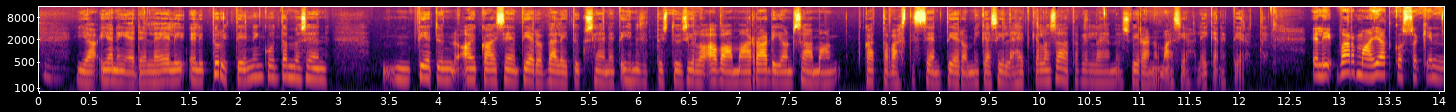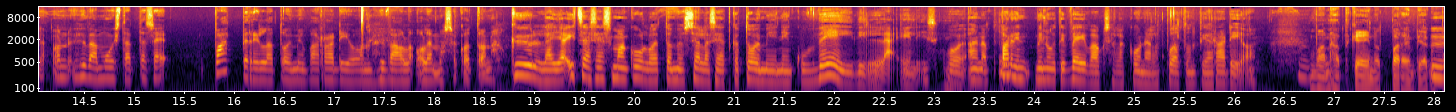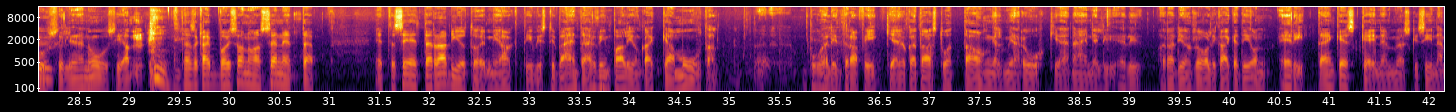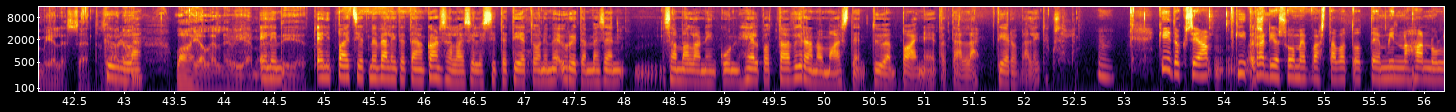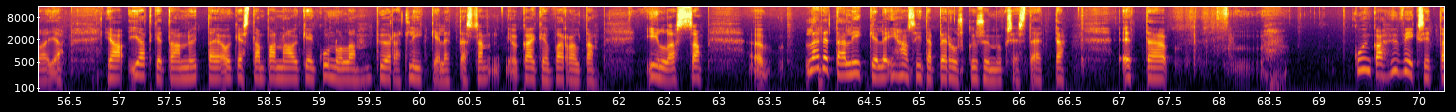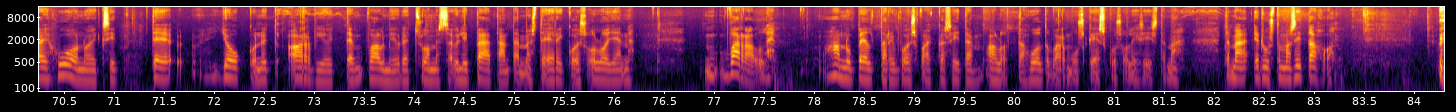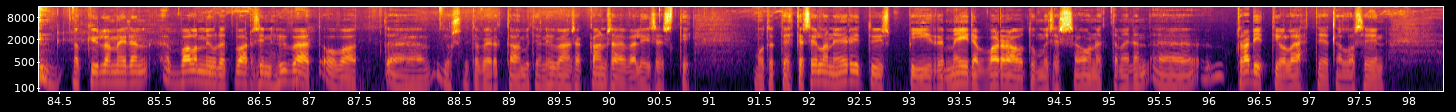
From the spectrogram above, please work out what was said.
Mm. Ja, ja niin edelleen. Eli, eli pyrittiin niin kuin tämmöiseen mm, tietyn aikaiseen tiedon välitykseen, että ihmiset pystyy silloin avaamaan radion, saamaan kattavasti sen tiedon, mikä sillä hetkellä on saatavilla ja myös viranomaisia liikennetiedotteita. Eli varmaan jatkossakin on hyvä muistaa, että se patterilla toimiva radio on hyvä olla olemassa kotona. Kyllä, ja itse asiassa mä oon kuullut, että on myös sellaisia, jotka toimii niin kuin veivillä, eli voi aina parin mm. minuutin veivauksella kuunnella puoli tuntia radioa. Mm. Vanhat keinot parempia kuin mm. pussillinen uusi. Ja tässä kai voi sanoa sen, että, että se, että radio toimii aktiivisesti, vähentää hyvin paljon kaikkea muuta puhelintrafiikkia, joka taas tuottaa ongelmia, ruuhkia ja näin. Eli, eli radion rooli kaiketi on erittäin keskeinen myöskin siinä mielessä, että Kyllä. saadaan laajalle leviämään eli, tieto. Eli paitsi, että me välitetään kansalaisille sitä tietoa, niin me yritämme sen samalla niin kuin helpottaa viranomaisten työn paineita tällä tiedon välityksellä. Mm. Kiitoksia Kiitos. Radio Suomen vastaava tuottaja Minna Hannula ja, ja jatketaan nyt tai oikeastaan pannaan oikein kunnolla pyörät liikkeelle tässä kaiken varalta illassa. Lähdetään liikkeelle ihan siitä peruskysymyksestä, että, että kuinka hyviksi tai huonoiksi te joukko nyt arvioitte valmiudet Suomessa ylipäätään tämmöisten erikoisolojen varalle? Hannu Pelttari voisi vaikka siitä aloittaa. Huoltovarmuuskeskus oli siis tämä, tämä edustamasi taho. No kyllä meidän valmiudet varsin hyvät ovat, äh, jos niitä vertaa miten hyvänsä kansainvälisesti. Mutta ehkä sellainen erityispiirre meidän varautumisessa on, että meidän äh, traditio lähtee tällaiseen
